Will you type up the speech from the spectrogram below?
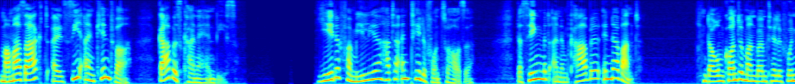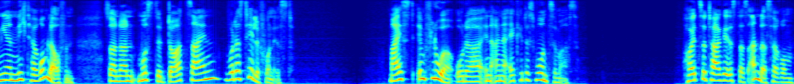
Mama sagt, als sie ein Kind war, gab es keine Handys. Jede Familie hatte ein Telefon zu Hause. Das hing mit einem Kabel in der Wand. Darum konnte man beim Telefonieren nicht herumlaufen, sondern musste dort sein, wo das Telefon ist. Meist im Flur oder in einer Ecke des Wohnzimmers. Heutzutage ist das andersherum.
